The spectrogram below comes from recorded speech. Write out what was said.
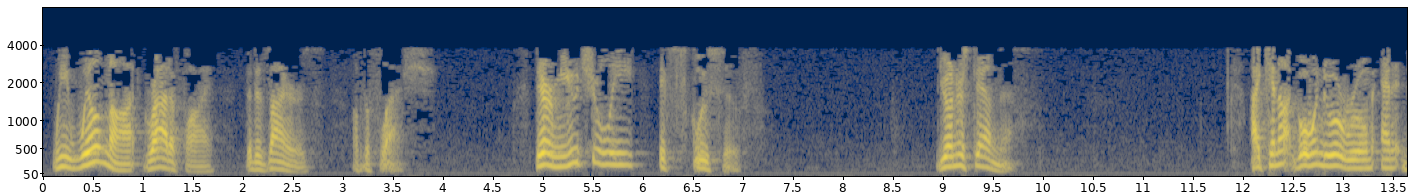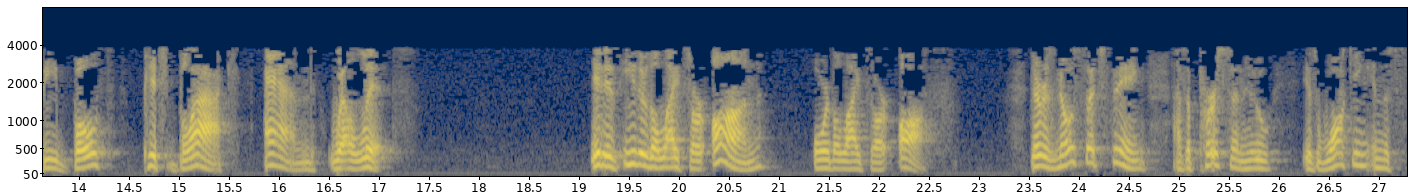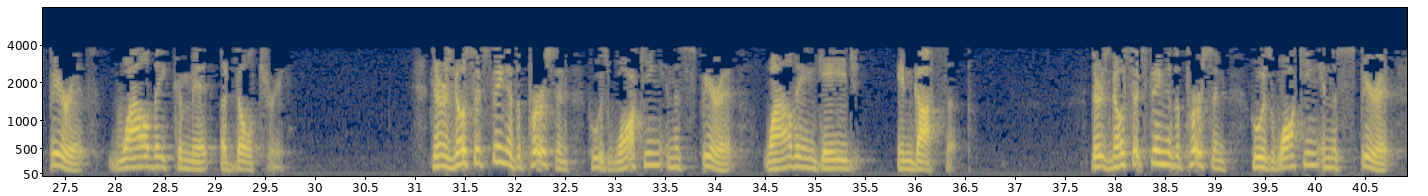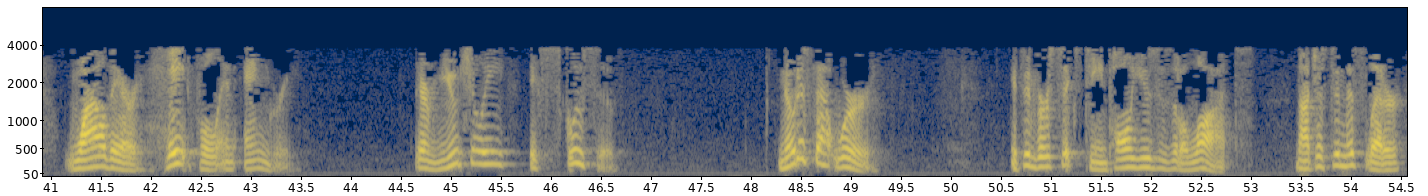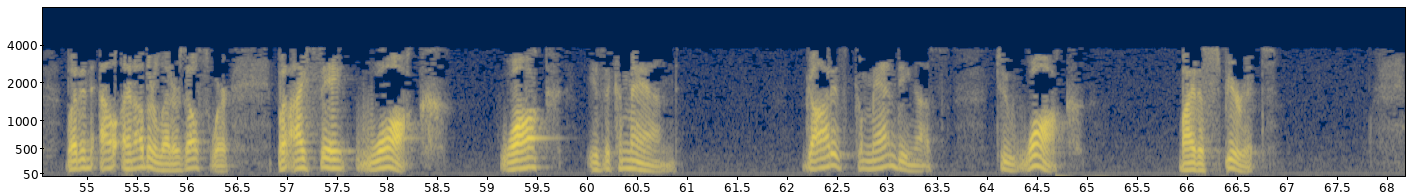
we will not gratify the desires of the flesh. They're mutually exclusive. Do you understand this? I cannot go into a room and it be both pitch black and well lit. It is either the lights are on or the lights are off. There is no such thing as a person who is walking in the Spirit while they commit adultery. There is no such thing as a person who is walking in the Spirit while they engage in gossip. There's no such thing as a person who is walking in the Spirit while they are hateful and angry. They're mutually exclusive. Notice that word. It's in verse 16. Paul uses it a lot, not just in this letter, but in, in other letters elsewhere. But I say walk. Walk is a command. God is commanding us to walk by the Spirit.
